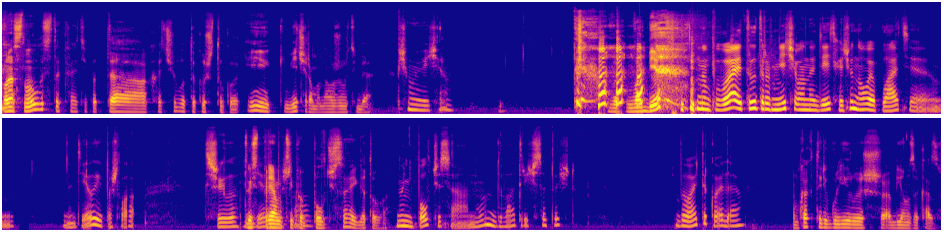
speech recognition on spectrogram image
проснулась такая, типа, так, хочу вот такую штуку, и вечером она уже у тебя. Почему вечером? В, в обед? Ну, бывает, утром нечего надеть, хочу новое платье. Надела и пошла. Сшила. То есть прям пошла. типа полчаса и готово. Ну, не полчаса, а, ну, два-три часа точно. Бывает такое, да. Как ты регулируешь объем заказов?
